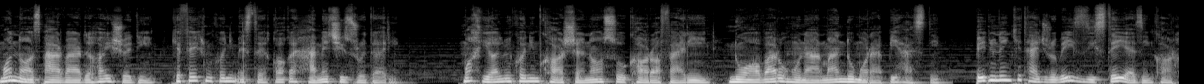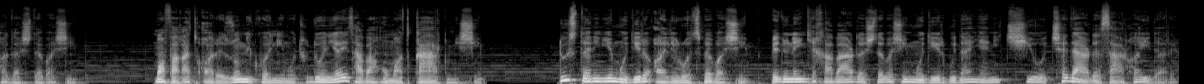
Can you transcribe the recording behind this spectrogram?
ما نازپرورده هایی شدیم که فکر می‌کنیم استحقاق همه چیز رو داریم. ما خیال می‌کنیم کارشناس و کارآفرین، نوآور و هنرمند و مربی هستیم بدون اینکه تجربه زیسته ای از این کارها داشته باشیم. ما فقط آرزو می‌کنیم و تو دنیای توهمات غرق میشیم. دوست داریم یه مدیر عالی رتبه باشیم بدون اینکه خبر داشته باشیم مدیر بودن یعنی چی و چه دردسرهایی داره.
